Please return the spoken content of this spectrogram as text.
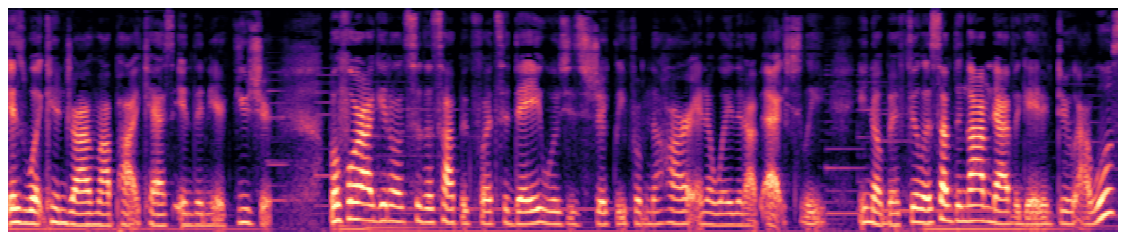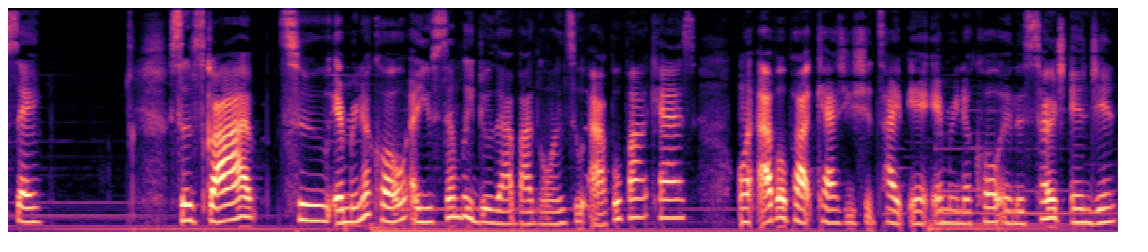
is what can drive my podcast in the near future. Before I get on to the topic for today, which is strictly from the heart in a way that I've actually, you know, been feeling something I'm navigating through, I will say subscribe to Emery Nicole, and you simply do that by going to Apple Podcasts on Apple Podcasts, you should type in Emery Nicole in the search engine.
